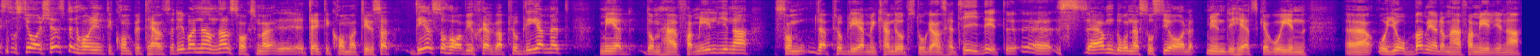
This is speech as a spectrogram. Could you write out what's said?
Socialtjänsten har inte kompetens och det var en annan sak som jag eh, tänkte komma till. Så att dels så har vi själva problemet med de här familjerna som, där problemen kan uppstå ganska tidigt. Eh, sen då när social myndighet ska gå in eh, och jobba med de här familjerna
